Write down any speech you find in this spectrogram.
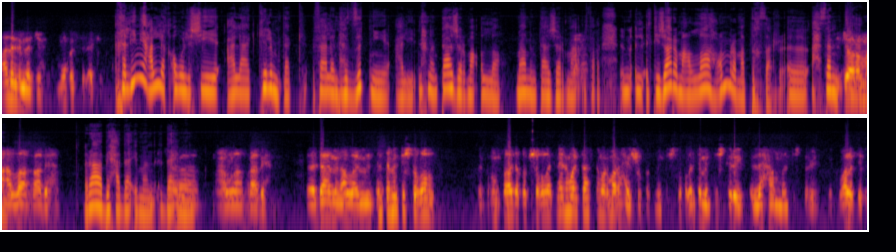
هذا اللي منجح مو بس الأكل. خليني أعلق أول شيء على كلمتك. فعلا هزتني علي. نحن نتاجر مع الله ما منتاجر مع التجارة مع الله عمرها ما بتخسر. آه، أحسنت. التجارة مع الله رابحة. رابحة دائما دائما. مع الله رابحة. دائما الله من أنت من تشتغل؟ تكون صادق في شغلك لأن هو الكاستمر ما راح يشوفك من تشتغل. أنت من تشتري اللحم من تشتري الكواليتي اللي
